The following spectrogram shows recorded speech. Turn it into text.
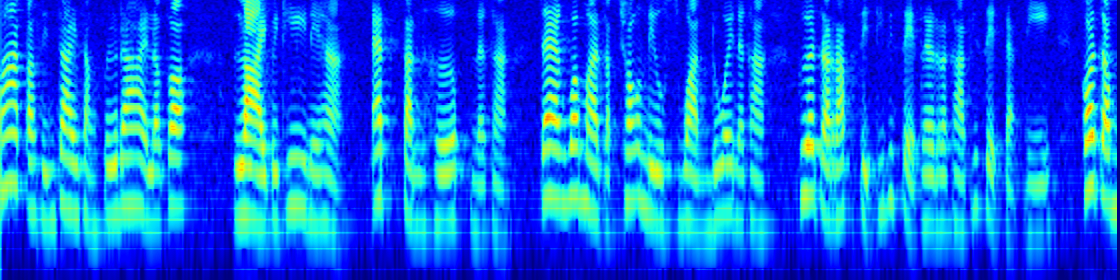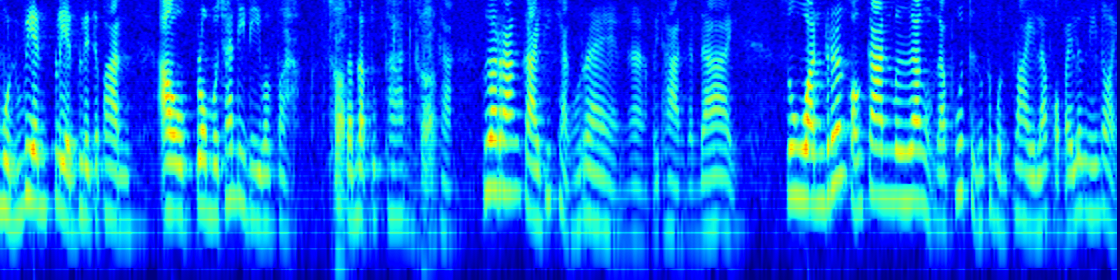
มารถตัดสินใจสั่งซื้อได้ แล้วก็ไลน์ไปที่นี่ค่ะ at sunherb นะคะ แจ้งว่ามาจากช่อง News One ด้วยนะคะ เพื่อจะรับสิทธิพิเศษในราคาพิเศษแบบนี้ ก็จะหมุนเวียนเปลี่ยนผลิตภัณฑ์ เอาโปรโมชั่นดี ๆ มาฝากครับสำหรับทุกท่านครับนะคะเพื่อร่างกายที่แข็งแรงอะไปทานกันได้ ส่วนเรื่องของการเมืองนะพูดถึงสมุนไพรแล้วขอไปเรื่องนี้หน่อย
